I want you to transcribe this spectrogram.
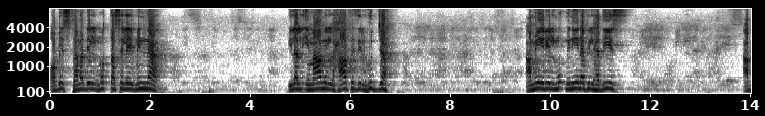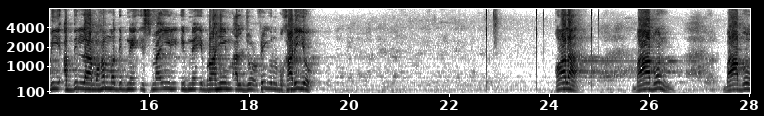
অবিস সানাদিল মোত্তাসেলে মিন্না ইলাল ইমামিল হাফিজিল হুজ্জাহ আমিরিল মুমিনিন ফিল হাদিস আবি আবদুল্লাহ মোহাম্মদ ইবনে ইসমাইল ইবনে ইব্রাহিম আল জোফিউল বুখারিও কলা বাবন, বাবু,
